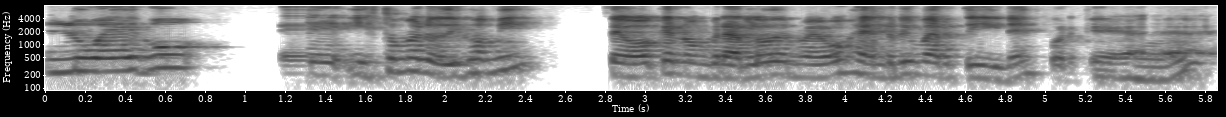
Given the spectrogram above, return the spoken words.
luego, eh, y esto me lo dijo a mí, tengo que nombrarlo de nuevo Henry Martínez, porque eh,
